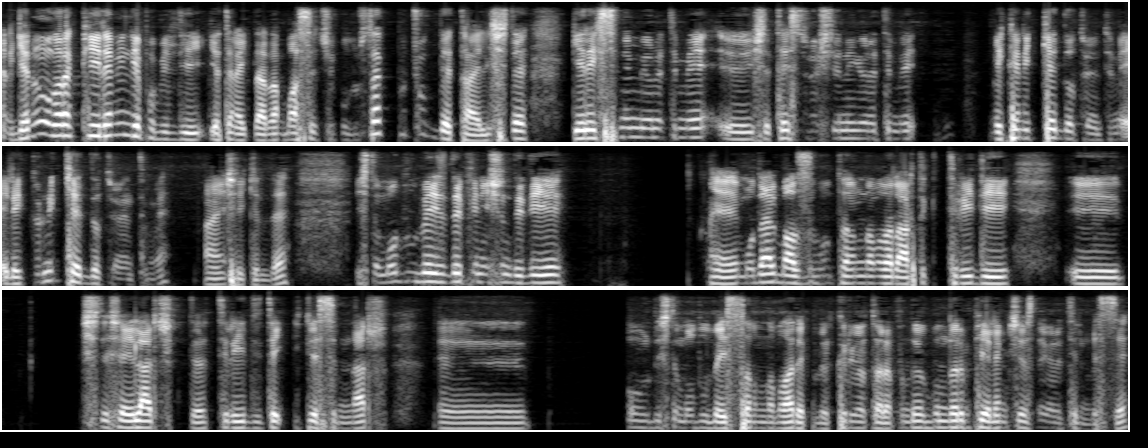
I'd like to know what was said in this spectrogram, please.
yani genel olarak PLM'in yapabildiği yeteneklerden bahsedecek olursak bu çok detaylı. İşte gereksinim yönetimi, e, işte test süreçlerinin yönetimi, mekanik CAD data yönetimi, elektronik CAD data yönetimi aynı şekilde. İşte model based definition dediği e, model bazlı bu tanımlamalar artık 3D e, işte şeyler çıktı. 3D teknik resimler. E, orada işte model based tanımlamalar yapılıyor Creo tarafında ve bunların PLM içerisinde yönetilmesi.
